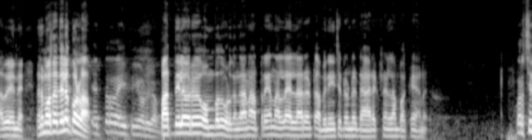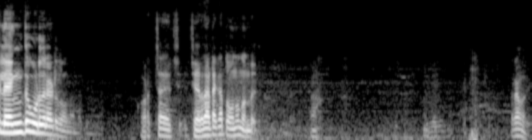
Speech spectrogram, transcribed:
അത് തന്നെ. എന്നാലും മൊത്തത്തിൽ കൊള്ളാം. എത്ര റേറ്റിംഗ് കൊടുക്കാം? പത്തിലൊരു ഒമ്പത് കൊടുക്കാം. കാരണം അത്രയും നല്ല എല്ലാവരും അഭിനയിച്ചിട്ടുണ്ട്. ഡയറക്ഷൻ എല്ലാം പക്കയാണ്. കുറച്ച് ലെങ്ത് കൂടുതലായിട്ട് തോന്നുന്നുണ്ട്? കുറച്ച് ചെറുതായിട്ടൊക്കെ തോന്നുന്നുണ്ട്. അത്ര മതി.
